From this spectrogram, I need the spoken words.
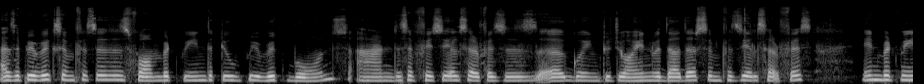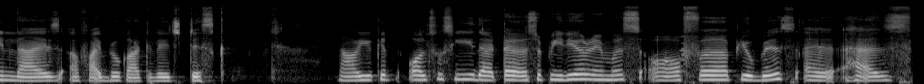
As the pubic symphysis is formed between the two pubic bones and the symphysial surface is uh, going to join with the other symphysial surface. In between lies a fibrocartilage disc now you can also see that uh, superior ramus of uh, pubis uh, has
